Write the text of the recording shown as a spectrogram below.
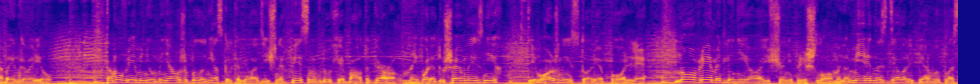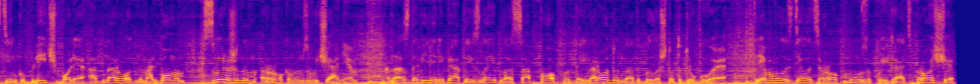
Кобейн говорил, тому времени у меня уже было несколько мелодичных песен в духе About a Girl. Наиболее душевная из них — тревожная история Полли. Но время для нее еще не пришло. Мы намеренно сделали первую пластинку Bleach более однородным альбомом с выраженным роковым звучанием. На нас давили ребята из лейбла Sub Pop, да и народу надо было что-то другое. Требовалось сделать рок-музыку, играть проще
